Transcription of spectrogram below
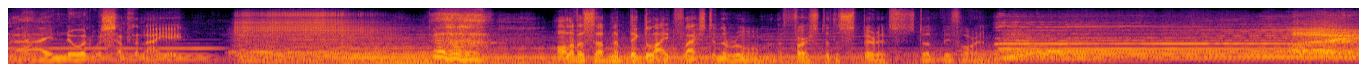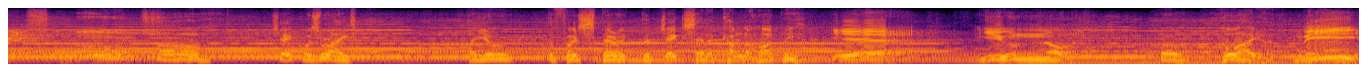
I knew it was something I ate. All of a sudden, a big light flashed in the room, and the first of the spirits stood before him. Hi, Scrooge. Oh, Jake was right. Are you the first spirit that Jake said had come to haunt me? Yeah, you know it. Well, who are you? Me?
